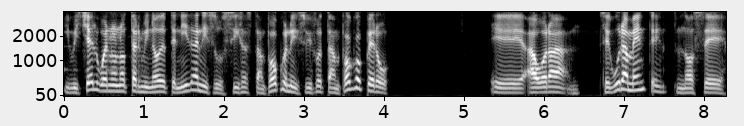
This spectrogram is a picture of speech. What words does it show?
Y Michelle, bueno, no terminó detenida, ni sus hijas tampoco, ni su hijo tampoco, pero eh, ahora seguramente, no sé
